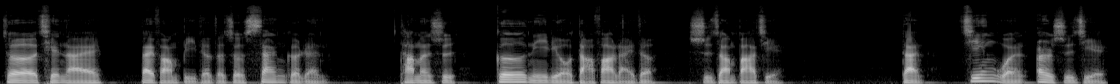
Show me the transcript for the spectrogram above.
这前来拜访彼得的这三个人，他们是哥尼流打发来的。十章八节，但经文二十节，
